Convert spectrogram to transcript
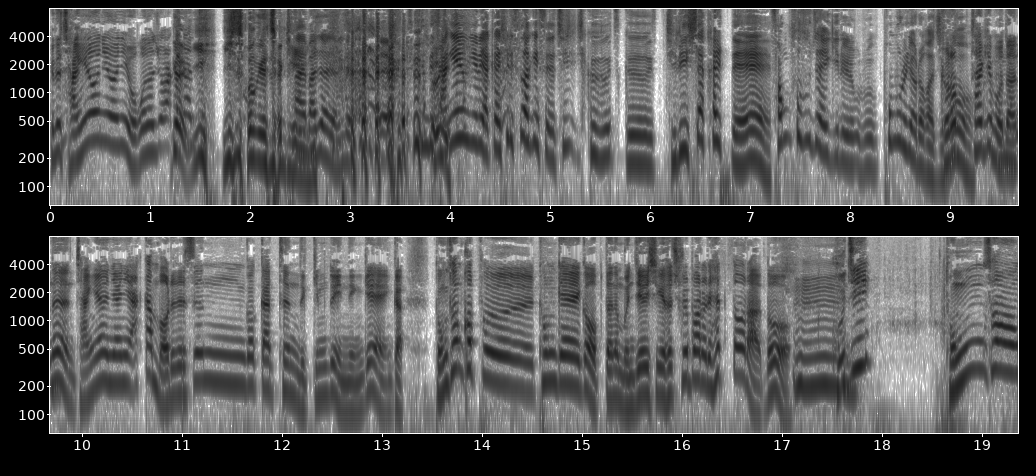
근데 장혜원 의원이 요거는 좀 약간 그러니까 이 이성애자 게이. 아, 맞아요. 근데, 근데 장혜영이는 약간 실수하겠어요. 지- 그, 그, 질의 시작할 때 성소수자 얘기를 포문을 열어가지고. 그렇다기보다는 장혜원 의원이 약간 머리를 쓴 것 같은 느낌도 있는 게, 그러니까 동성 커플 통계가 없다는 문제 의식에서 출발을 했더라도 음. 굳이 동성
